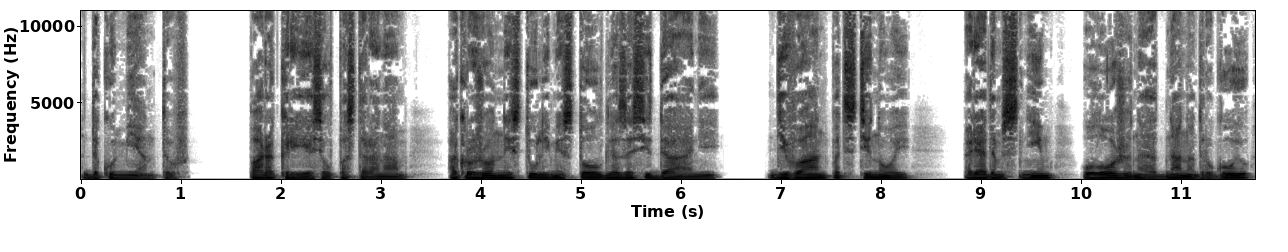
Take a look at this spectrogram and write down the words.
документов. Пара кресел по сторонам, окруженный стульями стол для заседаний, диван под стеной, рядом с ним уложены одна на другую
